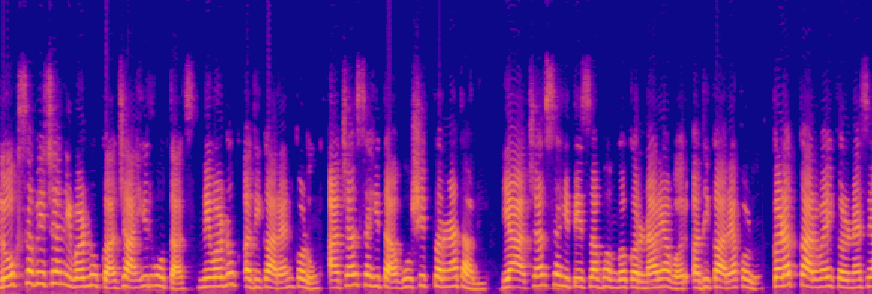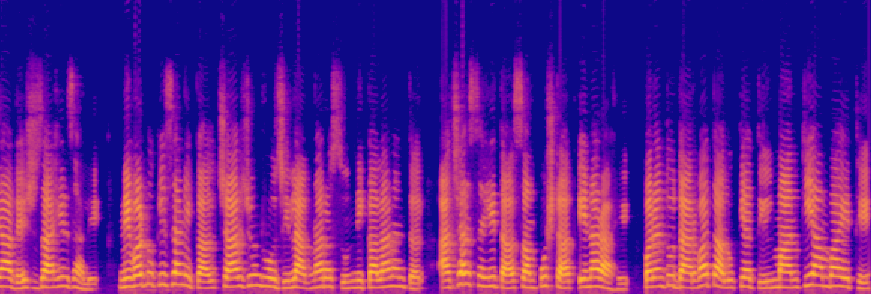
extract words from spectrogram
लोकसभेच्या निवडणुका जाहीर होताच निवडणूक अधिकाऱ्यांकडून आचारसंहिता घोषित करण्यात आली. या आचारसंहितेचा भंग करणाऱ्यावर अधिकाऱ्याकडून कडक कारवाई करण्याचे आदेश जाहीर झाले. निवडणुकीचा निकाल चार जून रोजी लागणार असून निकालानंतर आचारसंहिता संपुष्टात येणार आहे. परंतु दारव्हा तालुक्यातील मानकी आंबा येथे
